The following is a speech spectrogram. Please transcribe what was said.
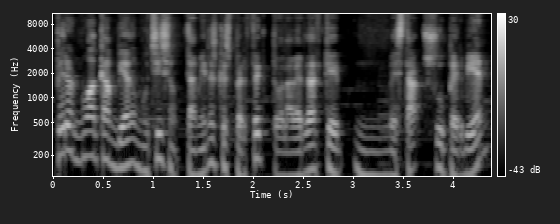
pero no ha cambiado muchísimo. También es que es perfecto, la verdad que mm, está súper bien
